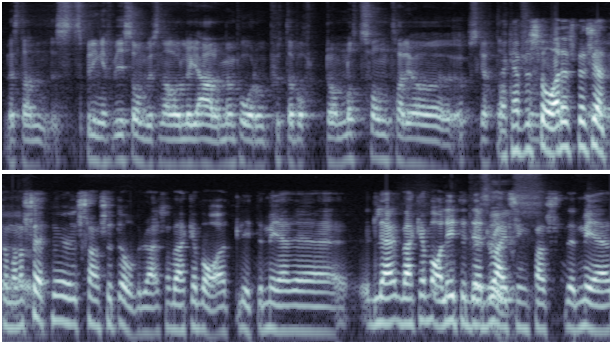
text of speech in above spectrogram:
nästan springa förbi zombiesna och lägga armen på dem och putta bort dem. Något sånt hade jag uppskattat. Jag kan förstå det, speciellt när man har sett nu Sunset Overdrive som verkar vara ett lite mer... Eh, verkar vara lite Dead Precis. Rising fast eh, mer...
